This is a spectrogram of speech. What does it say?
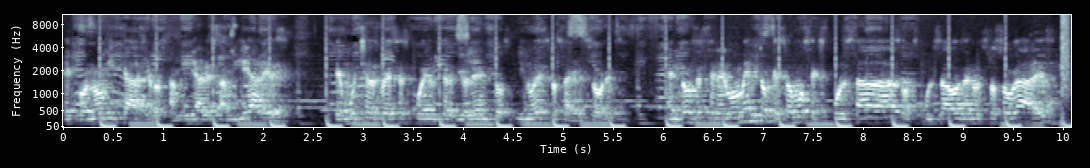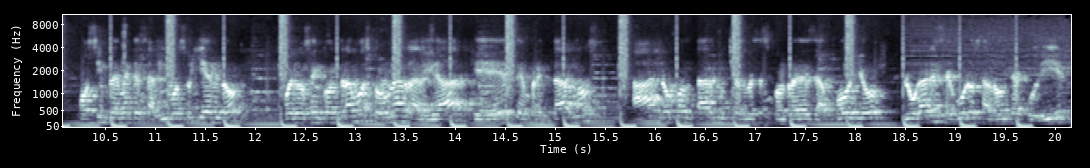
económica hacia los familiares familiares que muchas veces pueden ser violentos y nuestros agresores. Entonces, en el momento que somos expulsadas o expulsados de nuestros hogares o simplemente salimos huyendo, pues nos encontramos con una realidad que es enfrentarnos a no contar muchas veces con redes de apoyo, lugares seguros a donde acudir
